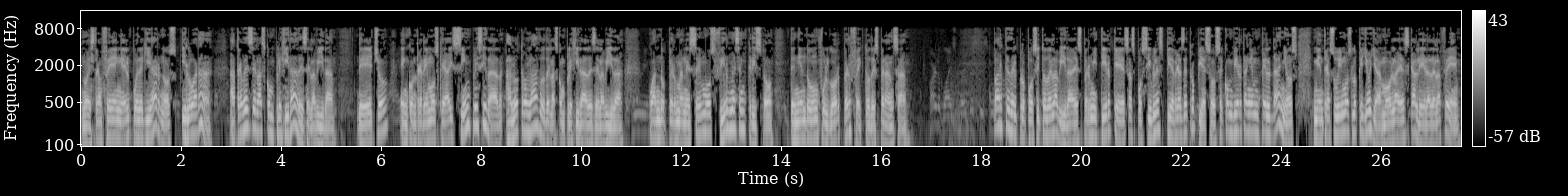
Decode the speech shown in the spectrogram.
Nuestra fe en Él puede guiarnos y lo hará a través de las complejidades de la vida. De hecho, encontraremos que hay simplicidad al otro lado de las complejidades de la vida, cuando permanecemos firmes en Cristo, teniendo un fulgor perfecto de esperanza. Parte del propósito de la vida es permitir que esas posibles piedras de tropiezo se conviertan en peldaños mientras subimos lo que yo llamo la escalera de la fe.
